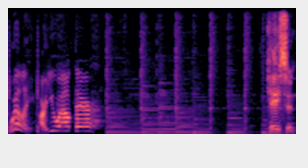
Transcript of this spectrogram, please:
Willie, are you out there? Kaysen,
